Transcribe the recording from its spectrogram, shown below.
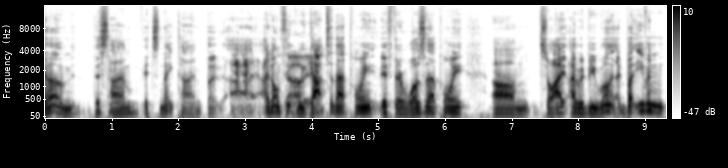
um, this time it's nighttime. But I I don't think oh, we yeah. got to that point. If there was that point, um, so I, I would be willing, but even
